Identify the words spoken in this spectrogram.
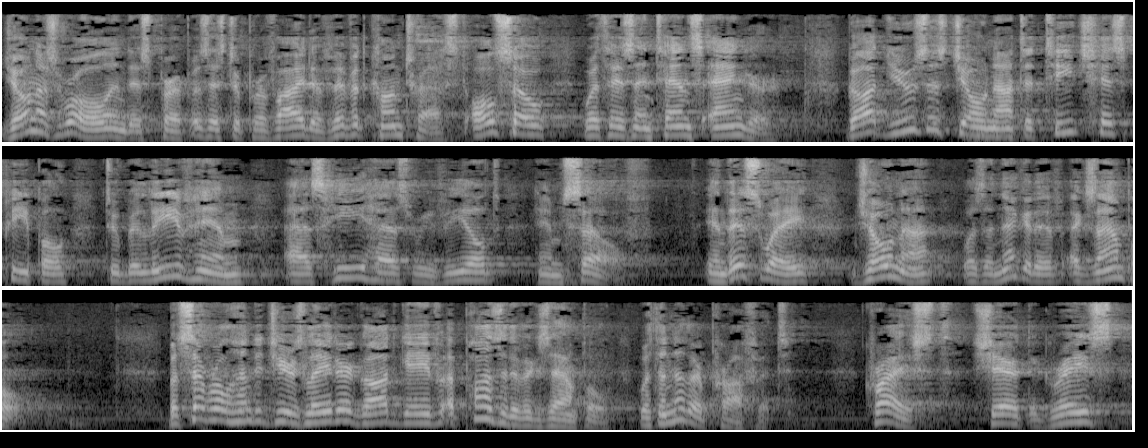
Jonah's role in this purpose is to provide a vivid contrast also with his intense anger. God uses Jonah to teach his people to believe him as he has revealed himself. In this way, Jonah was a negative example. But several hundred years later, God gave a positive example with another prophet. Christ shared the grace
